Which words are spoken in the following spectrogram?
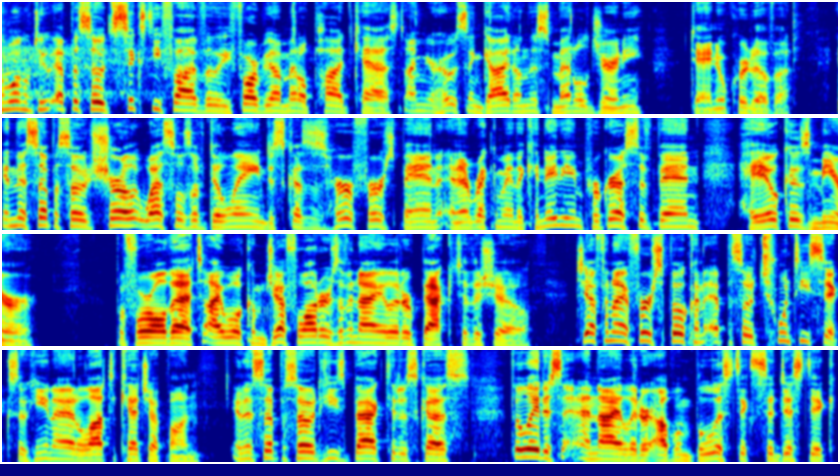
and welcome to episode 65 of the Far Beyond Metal podcast. I'm your host and guide on this metal journey, Daniel Cordova. In this episode, Charlotte Wessels of Delain discusses her first band, and I recommend the Canadian progressive band Heyoka's Mirror. Before all that, I welcome Jeff Waters of Annihilator back to the show. Jeff and I first spoke on episode 26, so he and I had a lot to catch up on. In this episode, he's back to discuss the latest Annihilator album, Ballistic Sadistic,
